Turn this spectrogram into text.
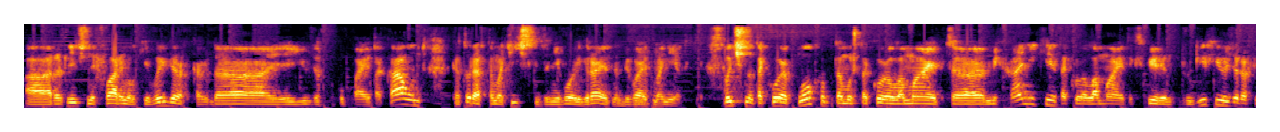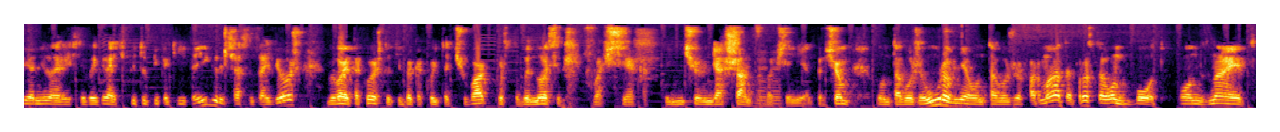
а, различные фармилки в играх, когда юзер покупает аккаунт, который автоматически за него играет, набивает монетки. Обычно такое плохо, потому что такое ломает э, механики, такое ломает experience других юзеров. Я не знаю, если вы играете в P2P какие-то игры, часто зайдешь, бывает такое, что тебя какой-то чувак просто выносит вообще, как ничего, у меня шансов mm-hmm. вообще нет. Причем он того же уровня, он того же формата, просто он бот, он знает,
